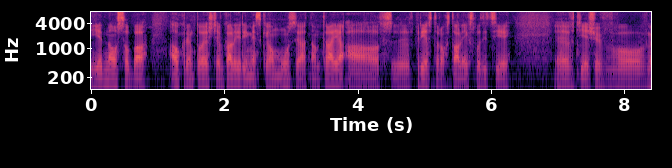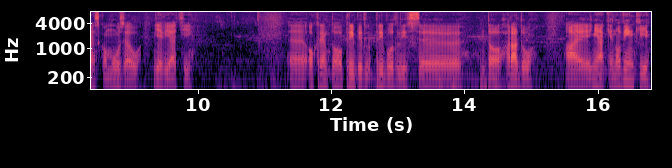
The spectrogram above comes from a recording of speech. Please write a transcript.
jedna osoba a okrem toho ešte v galérii Mestského múzea tam traja a v, v priestoroch stále expozície e, tiež v, v Mestskom múzeu deviati. E, okrem toho pribudli do hradu aj nejaké novinky.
